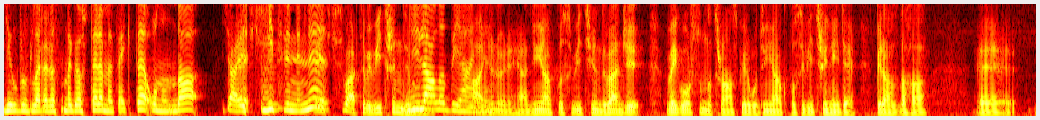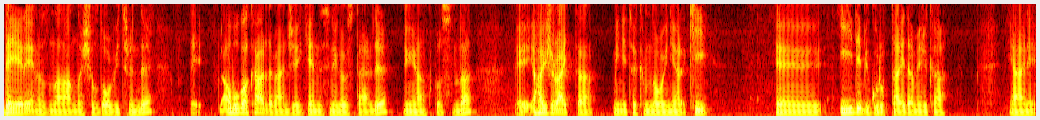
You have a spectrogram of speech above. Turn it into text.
yıldızlar arasında gösteremesek de onun da ya e, etkisi, vitrinini etkisi var tabii vitrindi. Cilaladı bunlar. yani. Aynen öyle. Yani Dünya Kupası vitrindi. Bence Vegors'un da transferi bu Dünya Kupası vitriniyle biraz daha e, değeri en azından anlaşıldı o vitrinde. E, Abu Bakar da bence kendisini gösterdi Dünya Kupası'nda. E, Hajı Wright da mini takımda oynayarak ki e, iyi de bir gruptaydı Amerika. Yani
